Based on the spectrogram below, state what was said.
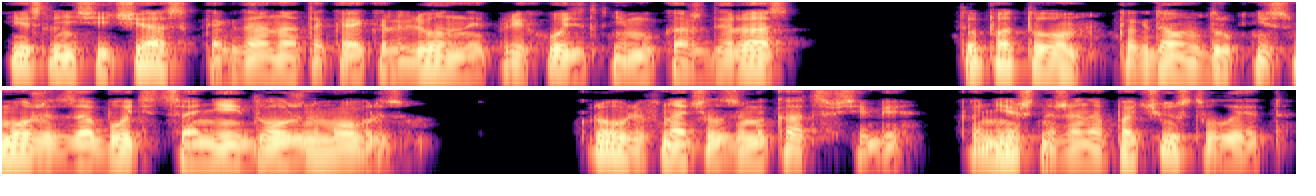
Если не сейчас, когда она такая крыленная, приходит к нему каждый раз, то потом, когда он вдруг не сможет заботиться о ней должным образом. Кровлев начал замыкаться в себе. Конечно же, она почувствовала это,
